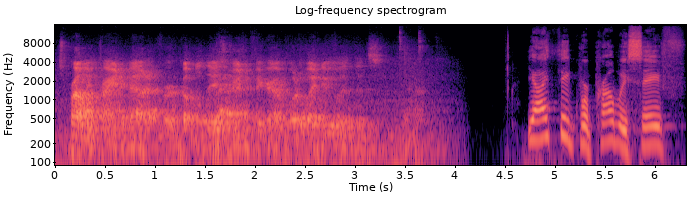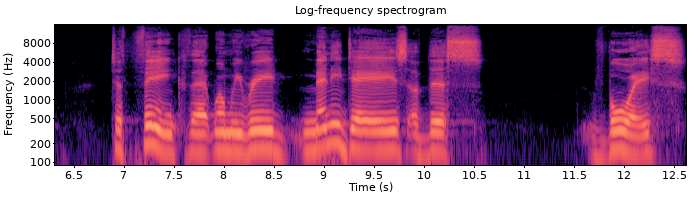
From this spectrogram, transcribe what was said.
was probably praying about it for a couple of days, trying to figure out what do I do with this. Yeah, I think we're probably safe to think that when we read many days of this voice,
